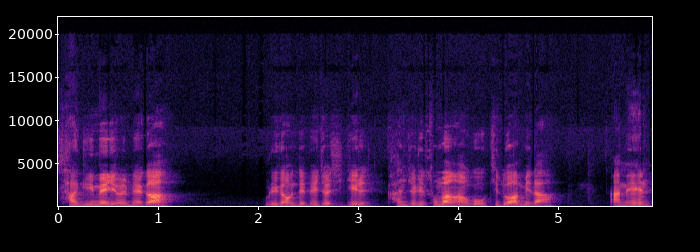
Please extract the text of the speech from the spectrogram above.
사귐의 열매가 우리 가운데 맺어지길 간절히 소망하고 기도합니다. 아멘.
